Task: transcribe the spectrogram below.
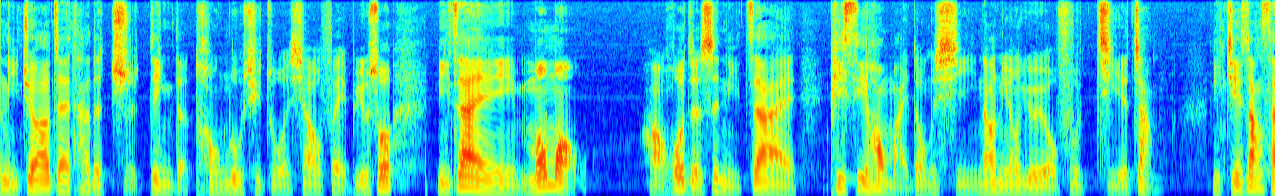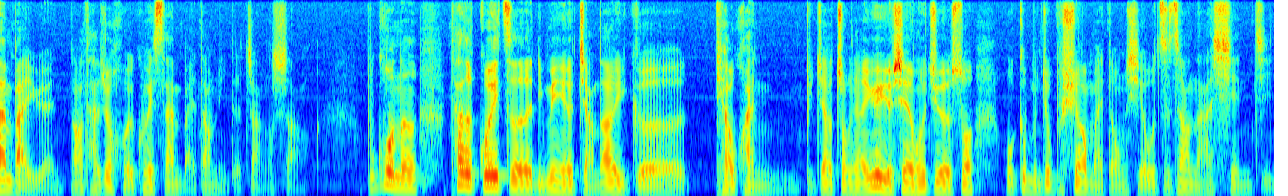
你就要在它的指定的通路去做消费，比如说你在某某好，或者是你在 PC 后买东西，然后你用悠游付结账，你结账三百元，然后它就回馈三百到你的账上。不过呢，它的规则里面有讲到一个条款比较重要，因为有些人会觉得说我根本就不需要买东西，我只知道拿现金。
